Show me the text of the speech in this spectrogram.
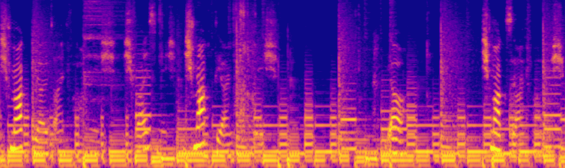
Ich mag die halt einfach nicht. Ich weiß nicht. Ich mag die einfach nicht ja, ich mag sie einfach nicht.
